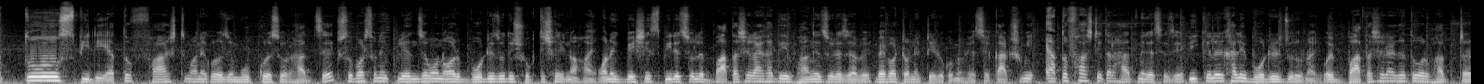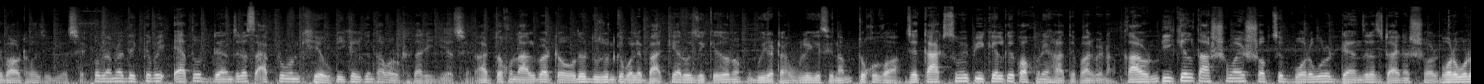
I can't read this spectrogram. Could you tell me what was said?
এত স্পিডে এত ফাস্ট মানে করে যে মুভ করেছে ওর হাত যে সুপারসনিক প্লেন যেমন ওর বডি যদি শক্তিশালী না হয়, অনেক বেশি স্পিডে চলে বাতাসের আঘাত দিয়ে ভাঙে চলে যাবে। ব্যাপারটা অনেকটা এরকমই হয়েছে। কাটসুমি এত ফাস্টই তার হাত মেরেছে যে পিকেলের খালি বডির জুড়ে নয়, ওই বাতাসের আঘাতে ওর ভাতটার বারোটা বাজে গিয়েছে। তবে আমরা দেখতে পাই এত ডেঞ্জারাস আক্রমণ খেয়েও পিকেল কিন্তু আবার উঠে দাঁড়িয়ে গিয়েছে। আর তখন আলবার্ট ওদের দুজনকে বলে, বাকি আর ওই যে কে যেন বুড়াটা ভুলে গেছিলাম টোকোগাওয়া যে কাটসুমি পিকেলকে কখনোই হারাতে পারবে না। কারণ পিকেল তার সময়ের সবচেয়ে বড় বড় ডেঞ্জারাস ডাইনোসর বড় বড়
